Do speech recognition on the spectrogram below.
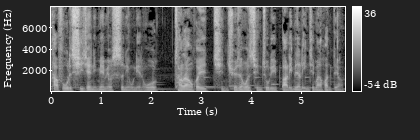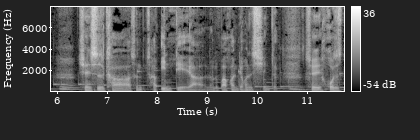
他服务的期间里面，没有四年五年，我常常会请学生或者请助理把里面的零件把它换掉，嗯，显示卡、甚至还有硬碟啊，然后就把它换掉，换成新的。嗯，所以或者是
